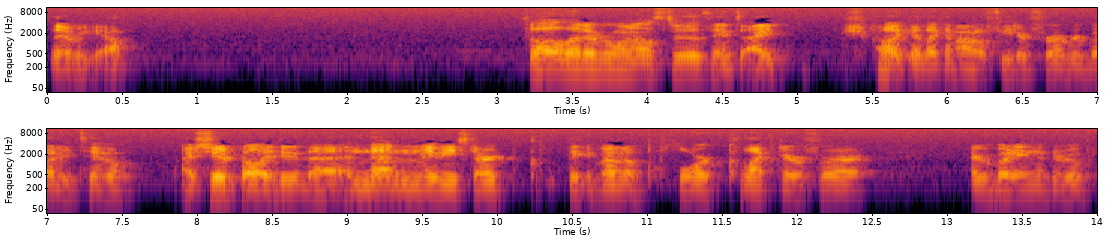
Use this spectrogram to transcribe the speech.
There we go. So I'll let everyone else do the things. I should probably get like an auto feeder for everybody too. I should probably do that, and then maybe start thinking about a plort collector for everybody in the group.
